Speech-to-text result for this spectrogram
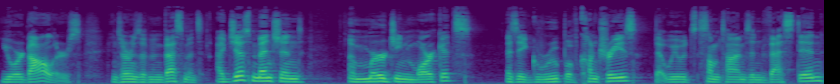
your dollars in terms of investments? I just mentioned emerging markets as a group of countries that we would sometimes invest in.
